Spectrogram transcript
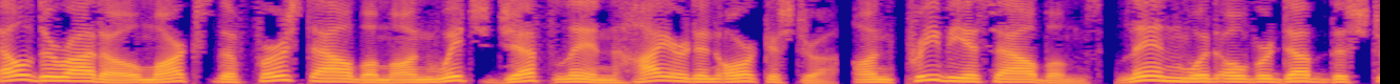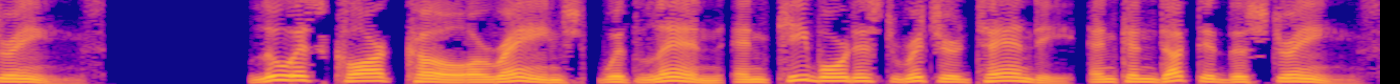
Eldorado marks the first album on which Jeff Lynne hired an orchestra. On previous albums, Lynne would overdub the strings. Louis Clark co-arranged, with Lynne and keyboardist Richard Tandy, and conducted the strings.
